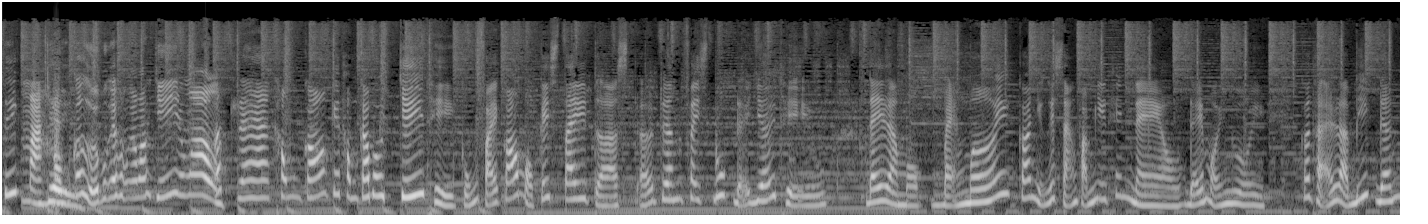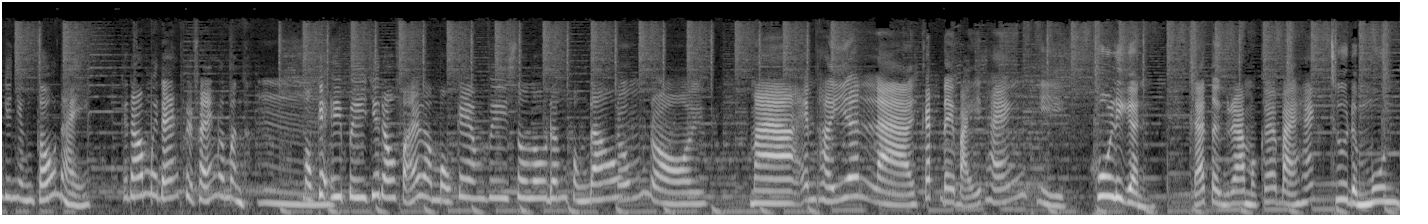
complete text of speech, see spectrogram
tiếc mà gì? không có gửi một cái thông cáo báo chí đúng không? Ít ra không có cái thông cáo báo chí thì cũng phải có một cái status ở trên Facebook để giới thiệu đây là một bạn mới có những cái sản phẩm như thế nào để mọi người có thể là biết đến cái nhân tố này. Cái đó mới đáng phê phán đó mình. Ừ. một cái EP chứ đâu phải là một cái MV solo đơn thuần đâu. Đúng rồi. Mà em thấy á, là cách đây 7 tháng thì Hooligan đã từng ra một cái bài hát To the Moon.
